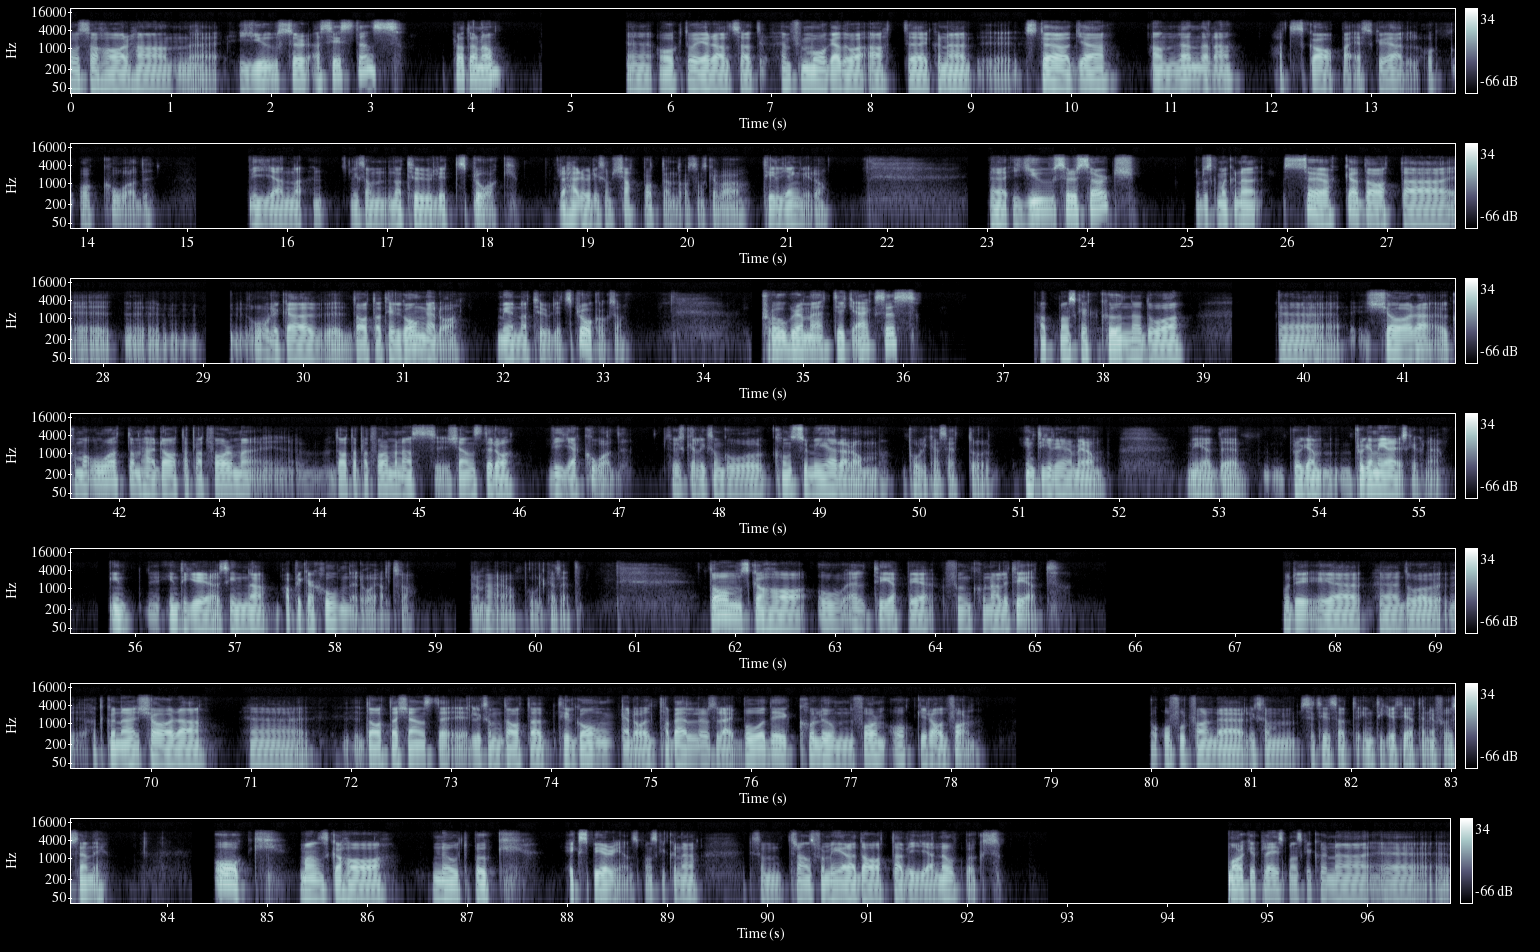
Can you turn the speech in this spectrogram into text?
Och så har han eh, user assistance pratar han om. Eh, och då är det alltså att en förmåga då att eh, kunna stödja användarna att skapa SQL och, och kod via na, liksom naturligt språk. Det här är ju liksom chatbotten då som ska vara tillgänglig då. User search och då ska man kunna söka data, olika eh, datatillgångar då med naturligt språk också. Programmatic access. Att man ska kunna då eh, köra, komma åt de här dataplattformarna, dataplattformarnas tjänster då via kod. Så det ska liksom gå och konsumera dem på olika sätt och integrera med dem med eh, program, programmerare ska kunna in, integrera sina applikationer då alltså de här då, på olika sätt. De ska ha OLTP-funktionalitet. Och det är eh, då att kunna köra eh, datatjänster, liksom datatillgångar då, tabeller och sådär, både i kolumnform och i radform. Och, och fortfarande liksom se till så att integriteten är fullständig. Och man ska ha notebook experience. Man ska kunna liksom transformera data via notebooks. Marketplace, man ska kunna eh,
